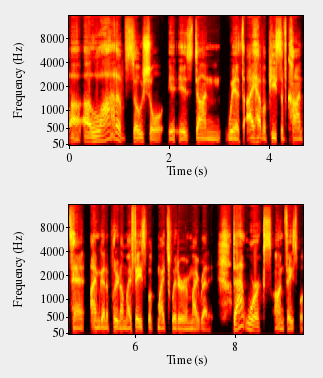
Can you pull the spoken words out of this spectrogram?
uh, a lot of social is done with I have a piece of content, I'm going to put it on my Facebook, my Twitter, and my Reddit. That works on Facebook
